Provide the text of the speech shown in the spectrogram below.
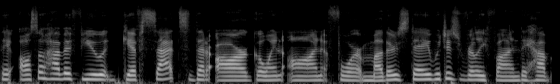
They also have a few gift sets that are going on for Mother's Day, which is really fun. They have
